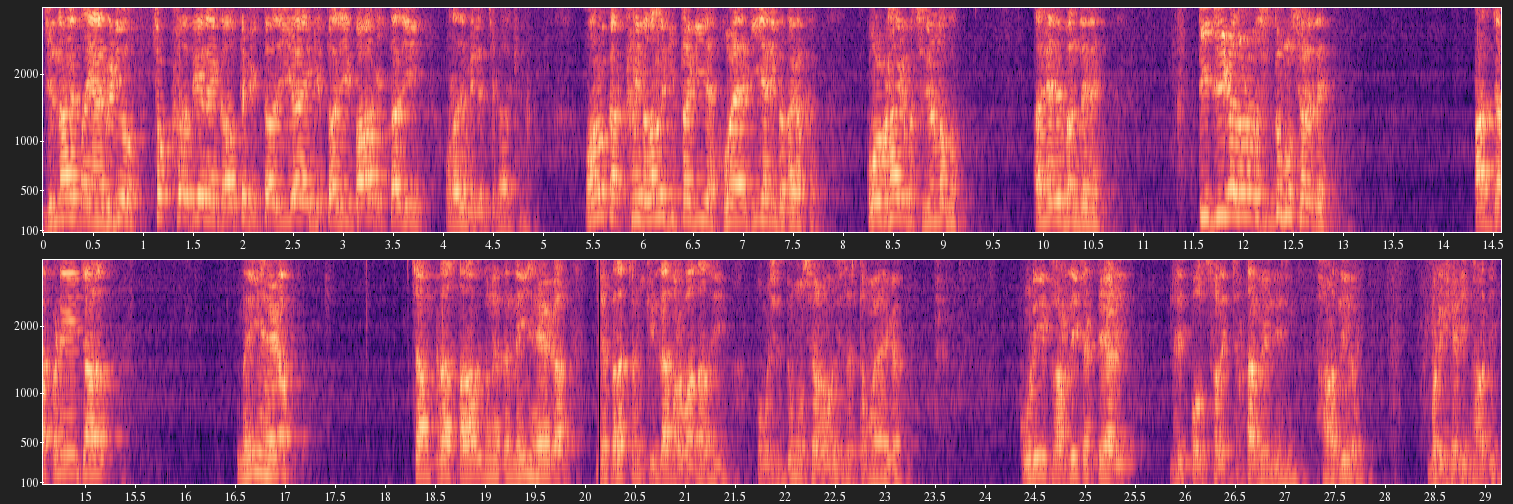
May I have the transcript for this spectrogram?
ਜਿਨ੍ਹਾਂ ਨੇ ਪਾਈਆਂ ਵੀਡੀਓ ਸੁਖਰ ਦੀਆਂ ਨੇ, ਗਲਤ ਕੀਤਾ ਜੀ ਐਂ ਕੀਤਾ ਜੀ, ਬਾਹ ਕੀਤਾ ਜੀ, ਉਹਨਾਂ ਦੇ ਮਿਲਨ ਚ ਕਰਕੇ ਉਹਨੂੰ ਕੱਖ ਨਹੀਂ ਪਤਾ ਉਹਨੇ ਕੀਤਾ ਕੀ ਹੈ ਹੋਇਆ ਕੀ ਹੈ ਨਹੀਂ ਪਤਾ ਕੱਖ। ਕੋਲ ਬਿਠਾ ਕੇ ਪੁੱਛ ਲਈ ਉਹਨਾਂ ਤੋਂ ਇਹੋ ਜਿਹੇ ਬੰਦੇ ਨੇ। ਤੀਜੀ ਗੱਲ ਉਹਨਾਂ ਕੋਲ ਸਿੱਧੂ ਮੂਸੇਵਾਲੇ ਤੇ। ਅੱਜ ਆਪਣੀ, ਚੱਲ, ਨਹੀਂ ਹੈਗਾ। ਚਮਕਦਾ ਸਤਾਰਾ ਵੀ ਦੁਨੀਆ ਤੇ ਨਹੀਂ ਹੈਗਾ। ਜੇ ਪਹਿਲਾਂ ਚਮਕੀਲਾ ਮਰਵਾਦਾ ਸੀ ਉਹ ਸਿੱਧੂ ਮੂਸੇਵਾਲਾ ਉਹੀ ਸਿਸਟਮ ਹੋਏਗਾ ਕੁੜੀ ਫੜਦੀ ਚੱਟੇ ਵਾਲੀ, ਜਿਹੜੀ ਪੁਲਿਸ ਵਾਲੀ ਚੱਟਾ ਵੇਚਦੀ ਸੀ, ਫੜਦੀ ਉਹ ਬੜੀ ਛੇਤੀ ਫੜਦੀ।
